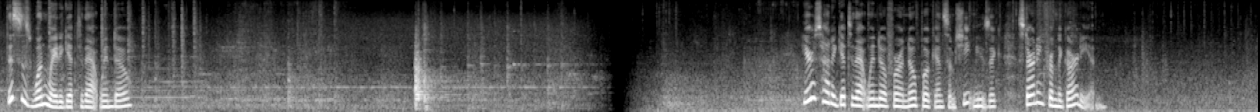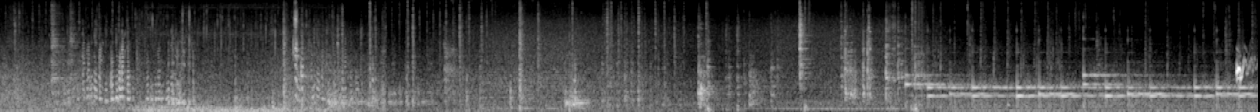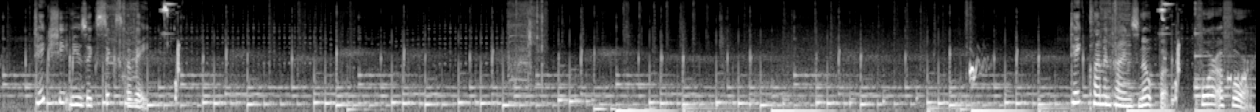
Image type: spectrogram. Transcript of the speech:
This is one way to get to that window. Here's how to get to that window for a notebook and some sheet music, starting from The Guardian. Take sheet music 6 of 8. Take Clementine's notebook, 4 of 4.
